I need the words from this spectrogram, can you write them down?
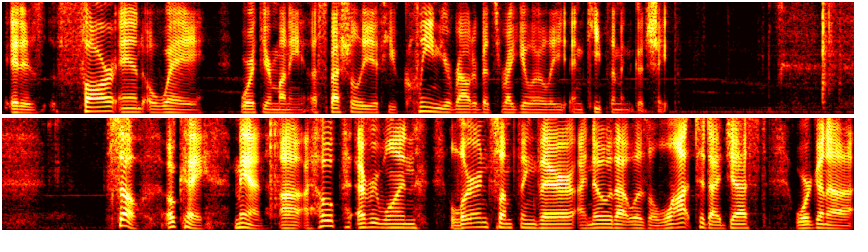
It is far and away worth your money, especially if you clean your router bits regularly and keep them in good shape. So, okay, man, uh, I hope everyone learned something there. I know that was a lot to digest. We're going to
